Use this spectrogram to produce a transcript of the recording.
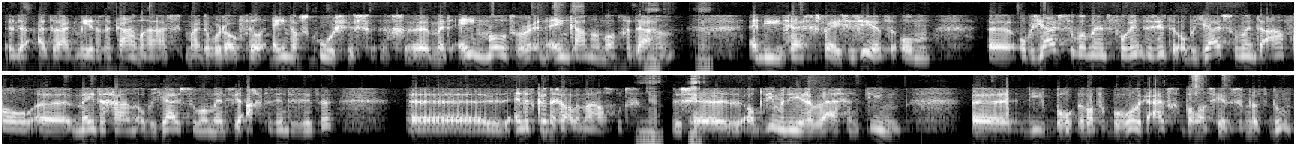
de, uiteraard meerdere camera's. Maar er worden ook veel eendagskoersjes eh, met één motor en één cameraman gedaan. En die zijn gespecialiseerd om eh, op het juiste moment voorin te zitten, op het juiste moment de aanval eh, mee te gaan, op het juiste moment weer achterin te zitten. Eh, en dat kunnen ze allemaal goed. Dus eh, op die manier hebben we eigenlijk een team eh, die wat behoorlijk uitgebalanceerd is om dat te doen.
